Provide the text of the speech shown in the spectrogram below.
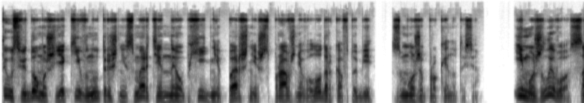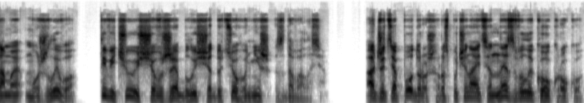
Ти усвідомиш, які внутрішні смерті необхідні, перш ніж справжня володарка в тобі зможе прокинутися. І, можливо, саме можливо, ти відчуєш, що вже ближче до цього, ніж здавалося. Адже ця подорож розпочинається не з великого кроку,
